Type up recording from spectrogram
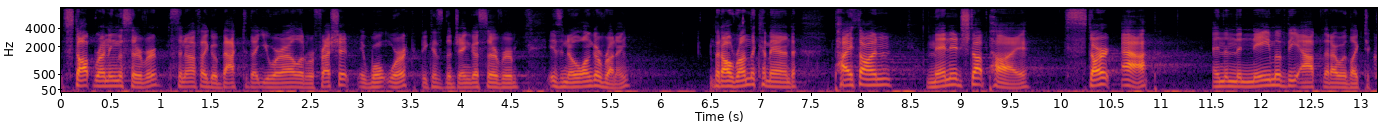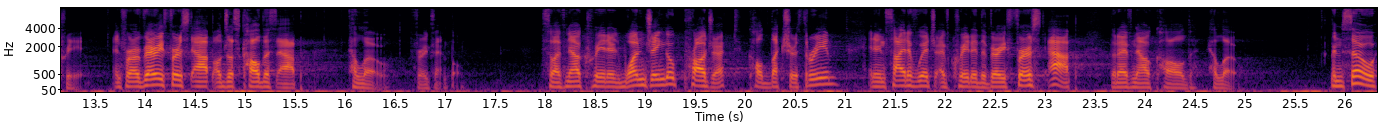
stop running the server. So now if I go back to that URL and refresh it, it won't work because the Django server is no longer running. But I'll run the command python manage.py start app, and then the name of the app that I would like to create. And for our very first app, I'll just call this app hello, for example. So I've now created one Django project called Lecture 3, and inside of which I've created the very first app that I've now called hello. And so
